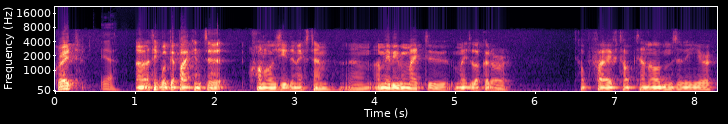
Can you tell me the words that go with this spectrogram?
great. yeah, Uh, I think we'll get back into chronology the next time, um, and maybe we might do might look at our top five, top ten albums of the year.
